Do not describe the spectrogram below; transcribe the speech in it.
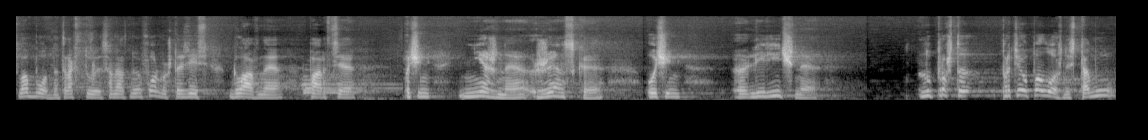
свободно трактуя сонатную форму, что здесь главная партия очень нежная, женская, очень э, лиричная, ну просто противоположность тому,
